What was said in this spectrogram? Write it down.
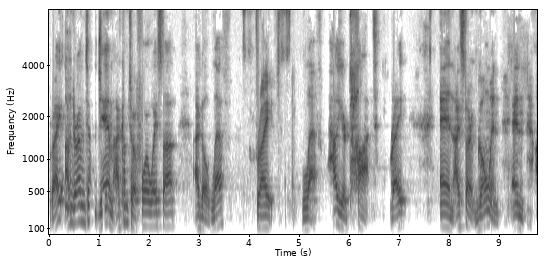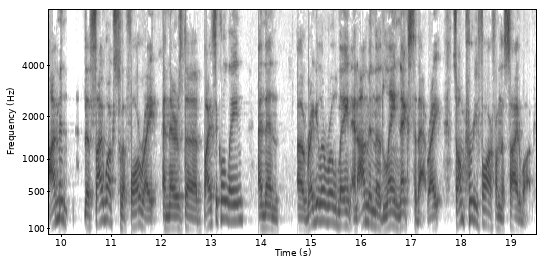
right? I'm driving to the gym. I come to a four way stop. I go left, right, left. How you're taught, right? And I start going, and I'm in the sidewalks to the far right, and there's the bicycle lane, and then a regular road lane, and I'm in the lane next to that, right? So I'm pretty far from the sidewalk.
